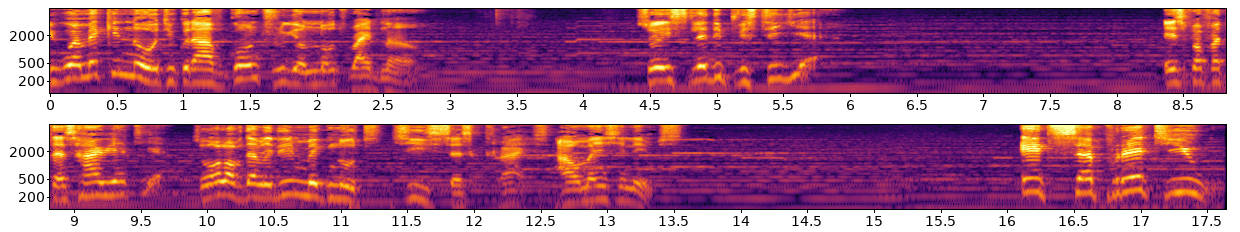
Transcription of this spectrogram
If were making notes, you could have gone through your notes right now. So it's Lady Pristine It's Prophetess Harriet here? So all of them they didn't make notes. Jesus Christ. I'll mention names. It separates you.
